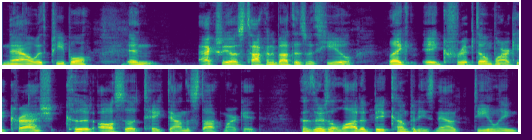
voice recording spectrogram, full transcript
now with people, and actually, I was talking about this with Hugh. Like a crypto market crash could also take down the stock market because there's a lot of big companies now dealing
